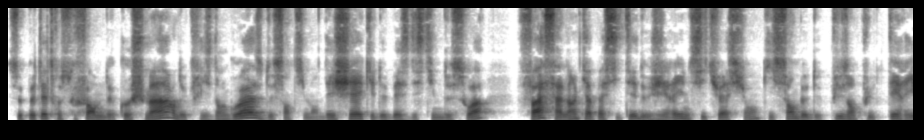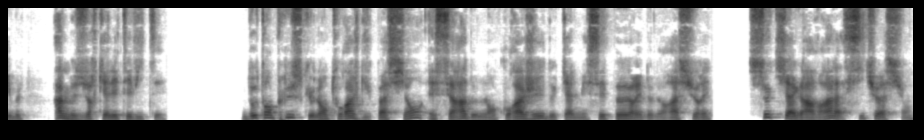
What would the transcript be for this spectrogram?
Ce peut être sous forme de cauchemar, de crise d'angoisse, de sentiment d'échec et de baisse d'estime de soi, face à l'incapacité de gérer une situation qui semble de plus en plus terrible à mesure qu'elle est évitée. D'autant plus que l'entourage du patient essaiera de l'encourager, de calmer ses peurs et de le rassurer, ce qui aggravera la situation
